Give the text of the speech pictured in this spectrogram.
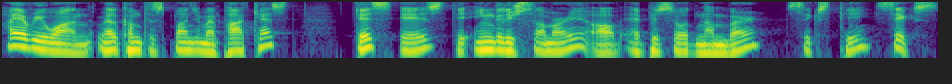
Hi, everyone. Welcome to Sponge Mind Podcast. This is the English summary of episode number 66.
